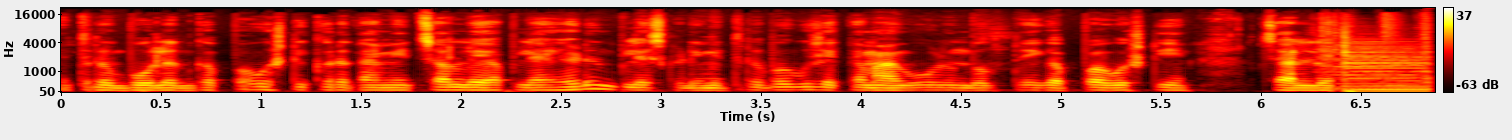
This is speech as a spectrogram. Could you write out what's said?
मित्र बोलत गप्पा गोष्टी करत आम्ही चाललो आहे आपल्या हिडन प्लेसकडे मित्र बघू शकता मागं वळून बघतोय गप्पा गोष्टी. चालल्या. बघू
